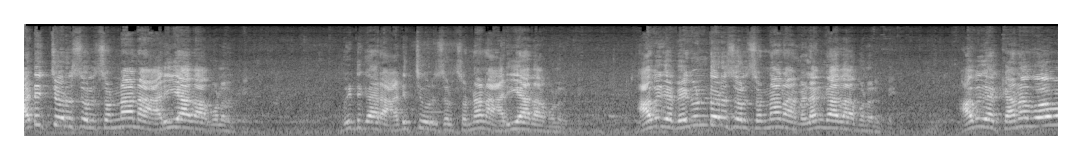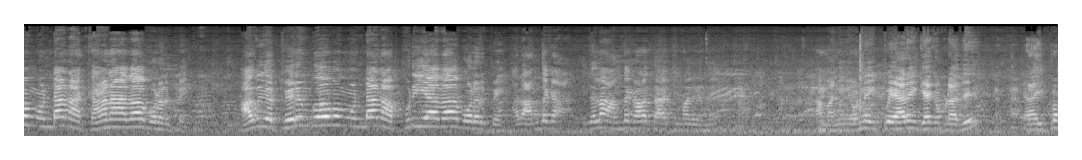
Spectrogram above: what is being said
அடிச்சொரு சொல் சொன்னால் நான் அறியாதா போல இருக்கு. வீட்டுக்கார அடிச்சு ஒரு சொல் சொன்னால் நான் அறியாதா போல இருக்கு. அவங்க வெகுண்டொரு சொல் சொன்னால் நான் விளங்காதா போல இருப்பேன் அவங்க கனகோபம் கொண்டா நான் காணாதா போல இருப்பேன் அவங்க பெருங்கோபம் கொண்டா நான் புரியாதா போல இருப்பேன் அது அந்த கா இதெல்லாம் அந்த காலத்து ஆட்சி மாதிரி என்ன? ஆமாம் நீங்கள் ஒன்றும் இப்போ யாரையும் கேட்கக்கூடாது. ஏன்னா இப்போ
